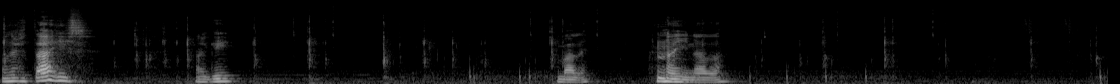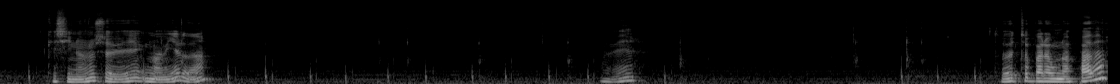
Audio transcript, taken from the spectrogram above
¿Dónde estáis? Aquí. Vale. No hay nada. Que si no, no se ve una mierda. A ver. ¿Todo esto para una espada?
